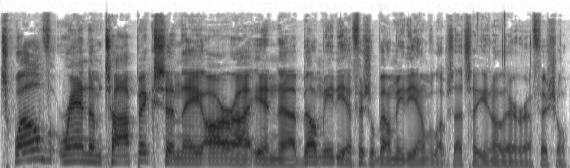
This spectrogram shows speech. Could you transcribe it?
12 random topics, and they are uh, in uh, Bell Media, official Bell Media envelopes. That's how you know they're official.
